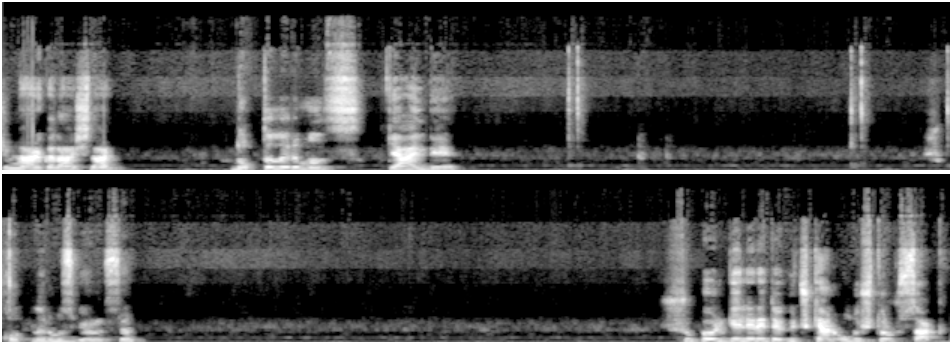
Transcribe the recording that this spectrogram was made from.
Şimdi arkadaşlar noktalarımız geldi. Şu kodlarımız görünsün. Şu bölgelere de üçgen oluşturursak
